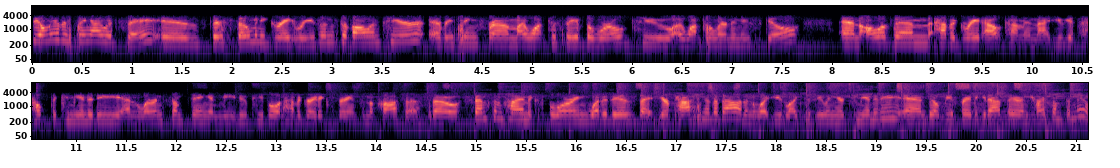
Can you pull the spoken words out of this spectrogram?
The only other thing I would say is there's so many great reasons to volunteer. Everything from I want to save the world to I want to learn a new skill. And all of them have a great outcome in that you get to help the community and learn something and meet new people and have a great experience in the process. So spend some time exploring what it is that you're passionate about and what you'd like to do in your community. And don't be afraid to get out there and try something new.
